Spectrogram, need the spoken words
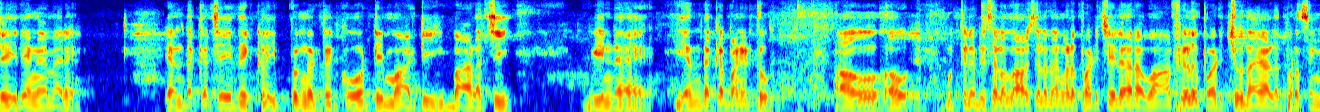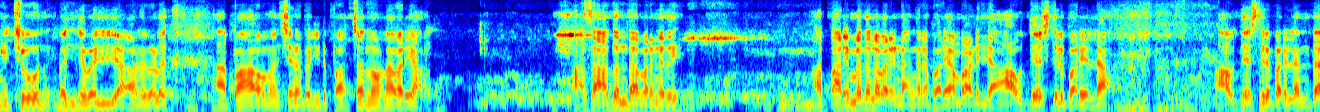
ചെയ്ത് എങ്ങനെ എന്തൊക്കെ ചെയ്ത് ക്ലിപ്പ് ഇങ്ങോട്ട് കോട്ടി മാറ്റി വളച്ചി പിന്നെ എന്തൊക്കെ പണിയെടുത്തു? ഔ ഔ. മുത്തുനബി സല്ലല്ലാഹു വസ്ലം ഞങ്ങൾ പഠിച്ചതിലേറെ വാഫികൾ പഠിച്ചു എന്ന് അയാൾ പ്രസംഗിച്ചു എന്ന്. വലിയ വലിയ ആളുകൾ ആ പാവ മനുഷ്യനെ പറ്റിയിട്ട് പച്ച നോണ പറയാ. ആ സാധു എന്താ പറഞ്ഞത്? ആ പറയുമ്പോ തന്നെ പറയണ്ട. അങ്ങനെ പറയാൻ പാടില്ല. ആ ഉദ്ദേശത്തിൽ പറയല്ല. ആ ഉദ്ദേശത്തിൽ പറയില്ല. എന്താ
